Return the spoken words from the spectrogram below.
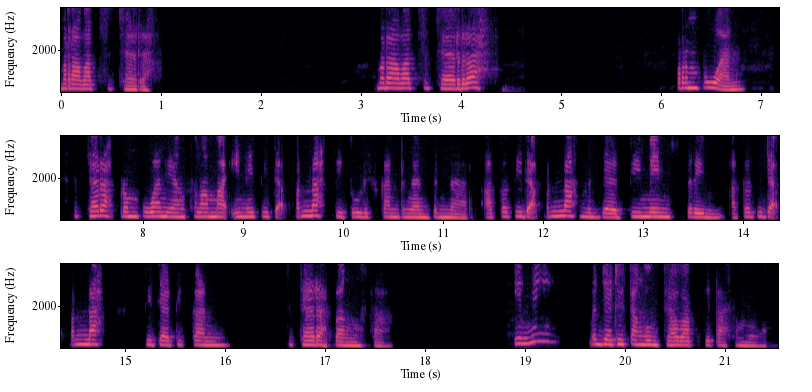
merawat sejarah. Merawat sejarah perempuan, sejarah perempuan yang selama ini tidak pernah dituliskan dengan benar, atau tidak pernah menjadi mainstream, atau tidak pernah dijadikan sejarah bangsa. Ini menjadi tanggung jawab kita semua.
